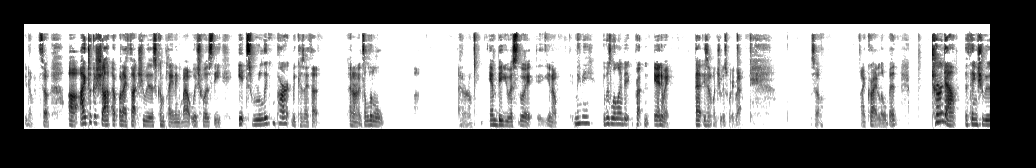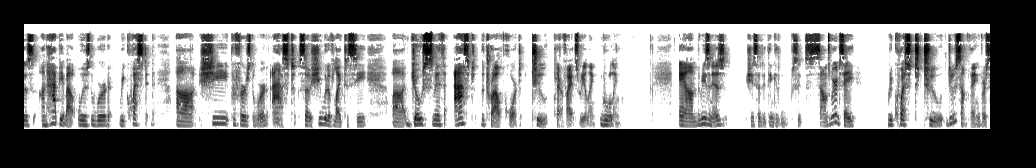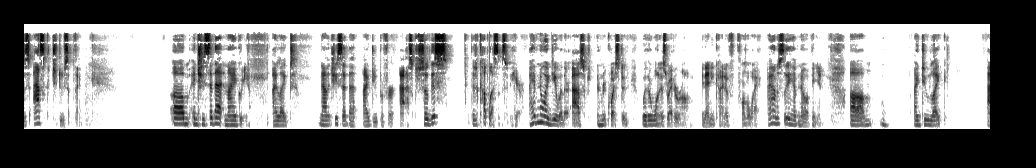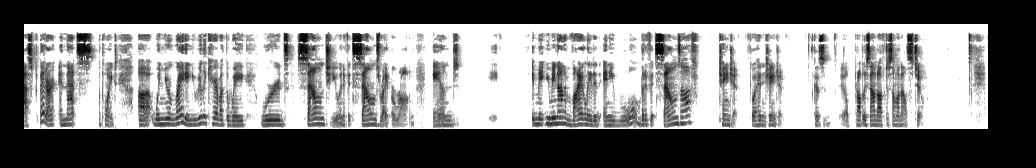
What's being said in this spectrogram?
you know, so uh, I took a shot at what I thought she was complaining about, which was the it's ruling part, because I thought, I don't know, it's a little, I don't know, ambiguous the way, you know, maybe it was a little ambiguous. Anyway, that isn't what she was worried about. So I cried a little bit. Turned out the thing she was unhappy about was the word requested. Uh, she prefers the word asked. So she would have liked to see uh, Joe Smith asked the trial court to clarify its ruling. And the reason is, she said, I think it sounds weird to say request to do something versus ask to do something. Um, and she said that, and I agreed. I liked, now that she said that, I do prefer asked. So this, there's a couple lessons here. I have no idea whether asked and requested, whether one is right or wrong in any kind of formal way. I honestly have no opinion. Um, I do like asked better, and that's the point. Uh, when you're writing, you really care about the way words sound to you and if it sounds right or wrong. And it may you may not have violated any rule, but if it sounds off, change it. Go ahead and change it because it'll probably sound off to someone else too.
